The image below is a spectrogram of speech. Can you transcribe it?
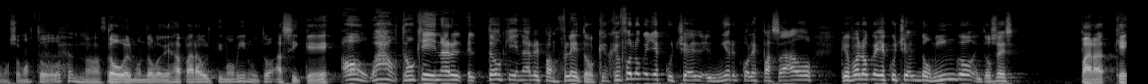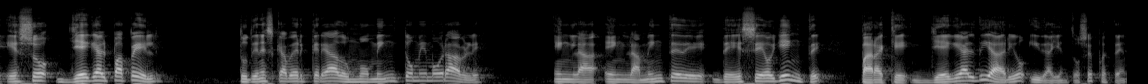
como somos todos, No todo el mundo lo deja para último minuto. Así que, oh, wow, tengo que llenar el, el- tengo que llenar el panfleto. ¿Qué, qué fue lo que yo escuché el, el miércoles pasado? ¿Qué fue lo que yo escuché el domingo? Entonces, para que eso llegue al papel, tú tienes que haber creado un momento memorable en la, en la mente de, de ese oyente para que llegue al diario y de ahí entonces pues te-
